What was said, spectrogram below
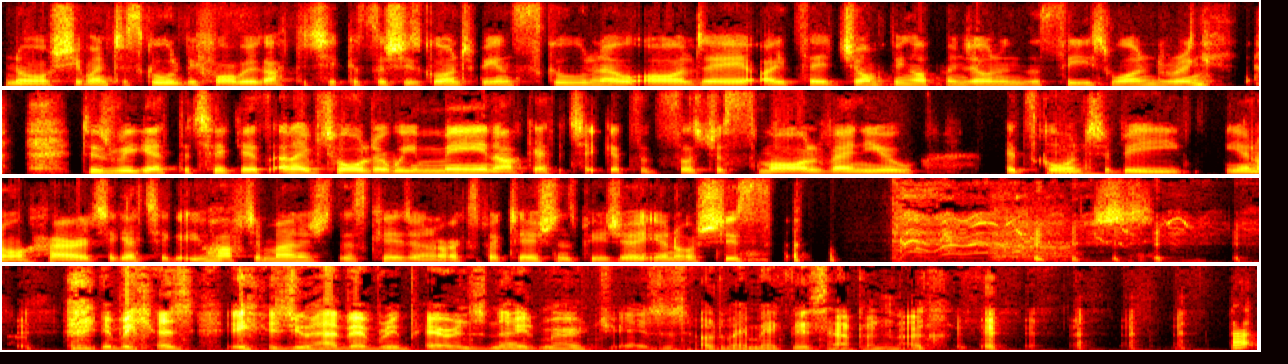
No, she went to school before we got the tickets, so she's going to be in school now all day. I'd say jumping up and down in the seat, wondering, did we get the tickets? And I've told her we may not get the tickets. It's such a small venue. It's going to be, you know, hard to get tickets. You have to manage this kid and her expectations, PJ. You know, she's because because you have every parent's nightmare. Jesus, how do I make this happen?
